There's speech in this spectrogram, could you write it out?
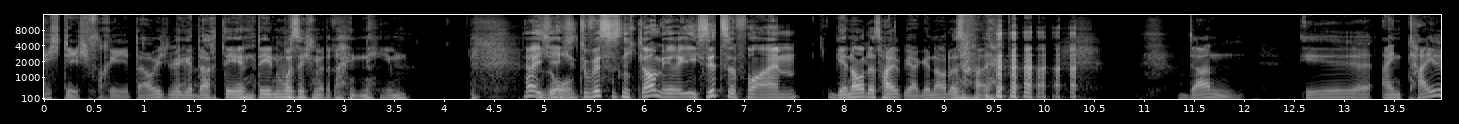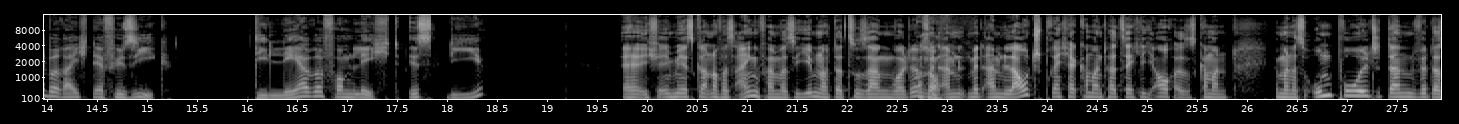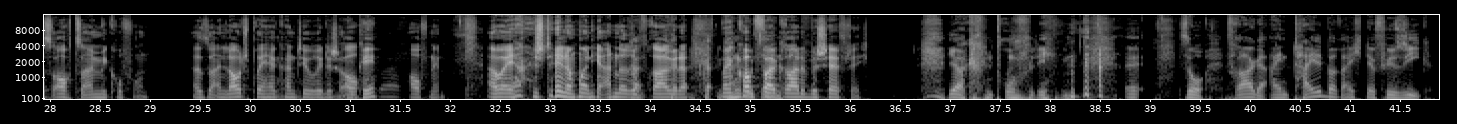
Richtig, Fred. Da habe ich mir Ja. gedacht, den, den muss ich mit reinnehmen. Ja, ich, So. ich, du wirst es nicht glauben, Erik, ich sitze vor einem. Genau deshalb, ja, genau deshalb. Dann äh, ein Teilbereich der Physik. Die Lehre vom Licht ist die. Äh, ich, mir ist gerade noch was eingefallen, was ich eben noch dazu sagen wollte. So. Mit, einem, mit einem Lautsprecher kann man tatsächlich auch, also das kann man, wenn man das umpolt, dann wird das auch zu einem Mikrofon. Also ein Lautsprecher kann theoretisch auch Okay. aufnehmen. Aber ja, stell nochmal die andere Kann- Frage kann- kann- Mein Kopf war gerade beschäftigt. Ja, kein Problem. äh, so, Frage. Ein Teilbereich der Physik.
